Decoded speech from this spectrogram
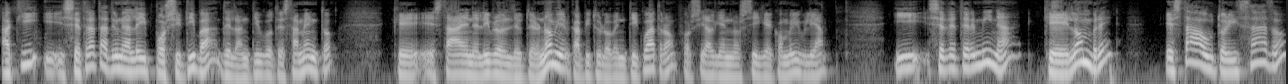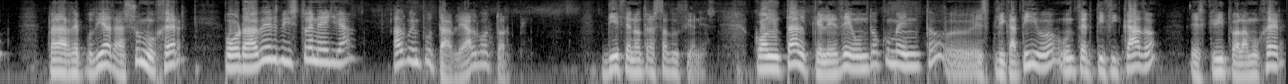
Aquí y, se trata de una ley positiva del Antiguo Testamento, que está en el libro del Deuteronomio, el capítulo 24, por si alguien nos sigue con Biblia, y se determina que el hombre está autorizado para repudiar a su mujer por haber visto en ella algo imputable, algo torpe. Dicen otras traducciones, con tal que le dé un documento eh, explicativo, un certificado escrito a la mujer,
